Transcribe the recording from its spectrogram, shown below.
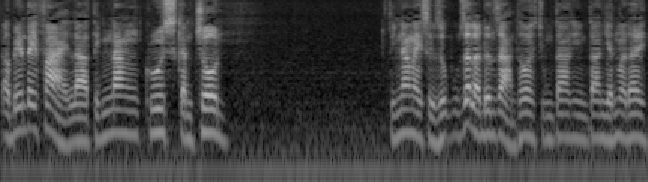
Ở bên tay phải là tính năng cruise control. Tính năng này sử dụng cũng rất là đơn giản thôi, chúng ta, khi chúng ta nhấn vào đây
